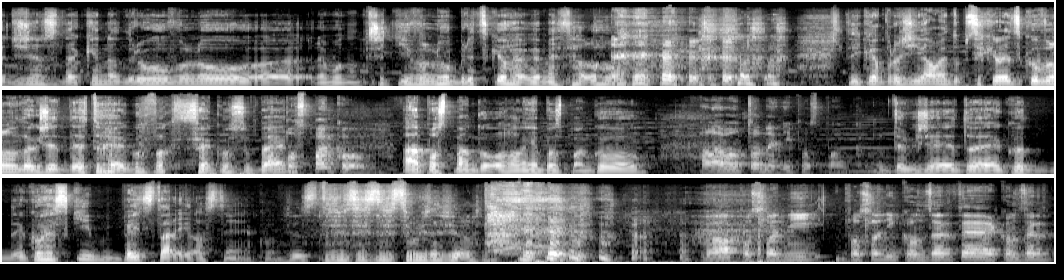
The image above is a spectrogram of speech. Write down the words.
eh, těším se taky na druhou vlnu, eh, nebo na třetí vlnu britského heavy metalu. Teďka prožíváme tu psychedelickou vlnu, takže to je to jako fakt jako super. Postpunkovou. A postpunkovou, hlavně postpunkovou. Ale on to není postpunk. Takže je to jako, jako hezký být starý vlastně, jako, že jsi že jsi to už zažil. No a poslední, poslední koncert je koncert,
